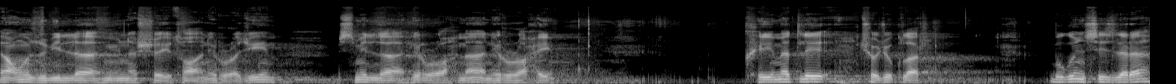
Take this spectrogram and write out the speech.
Euzu billahi mineşşeytanirracim. Bismillahirrahmanirrahim. Kıymetli çocuklar, bugün sizlere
